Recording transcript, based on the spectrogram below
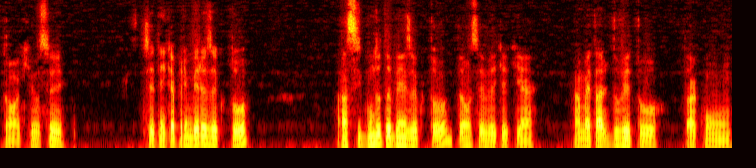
Então aqui você, você tem que a primeira executou, a segunda também executou, então você vê que aqui é a metade do vetor está com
